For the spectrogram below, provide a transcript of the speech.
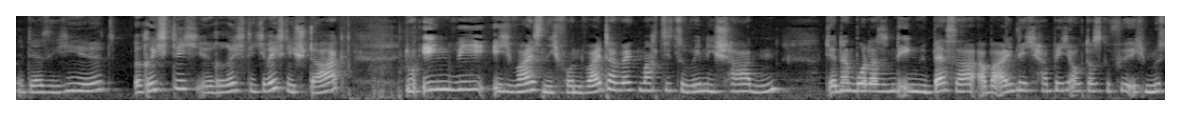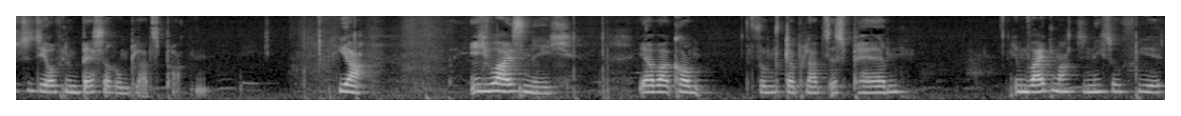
mit der sie hielt, richtig, richtig, richtig stark. Nur irgendwie, ich weiß nicht, von weiter weg macht sie zu wenig Schaden. Die anderen Brawler sind irgendwie besser, aber eigentlich habe ich auch das Gefühl, ich müsste sie auf einen besseren Platz packen. Ja, ich weiß nicht. Ja, aber komm, fünfter Platz ist Pam. Im Weit macht sie nicht so viel.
